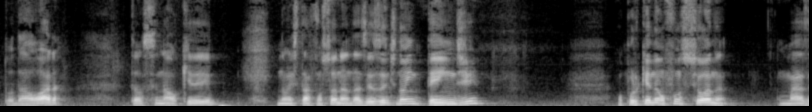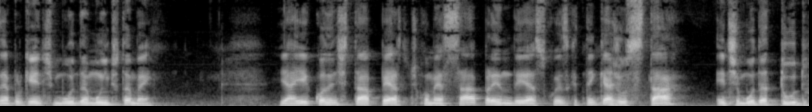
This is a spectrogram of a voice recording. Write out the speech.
toda hora, então sinal que não está funcionando. Às vezes a gente não entende o porquê não funciona, mas é porque a gente muda muito também. E aí, quando a gente está perto de começar a aprender as coisas que tem que ajustar, a gente muda tudo.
